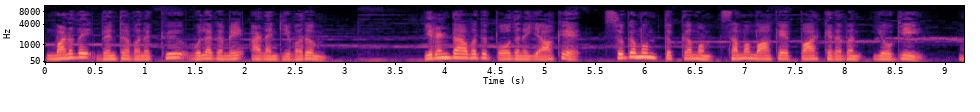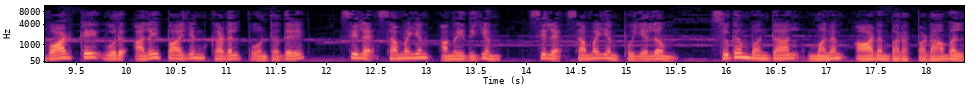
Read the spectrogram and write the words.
மனதை வென்றவனுக்கு உலகமே அடங்கி வரும். இரண்டாவது போதனையாக சுகமும் துக்கமும் சமமாக பார்க்கிறவன் யோகி. வாழ்க்கை ஒரு அலைப்பாயும் கடல் போன்றது. சில சமயம் அமைதியும் சில சமயம் புயலும். சுகம் வந்தால் மனம் ஆடம்பரப்படாமல்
